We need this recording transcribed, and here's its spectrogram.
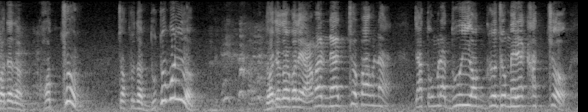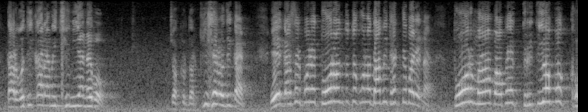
গদাধর, খচ্চর? চক্রধর দুটো বলল? ধ্বজাধর বলে, আমার ন্যায্য পাও না যা তোমরা দুই অগ্রজ মেরে খাচ্ছ, তার অধিকার আমি ছিনিয়ে নেব। চক্রধর, কিসের অধিকার? এ গাছের পরে তোর অন্তত কোনো দাবি থাকতে পারে না। তোর মা বাপের তৃতীয় পক্ষ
